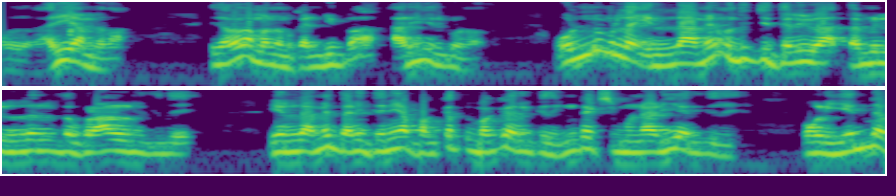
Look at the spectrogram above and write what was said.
ஒரு அறியாமை தான். இதெல்லாம் நம்ம நம்ம கண்டிப்பாக அறிஞ்சிருக்கணும். ஒன்றும் இல்லை எல்லாமே வந்துச்சு தெளிவாக தமிழ்ல இருந்து குரான் இருக்குது. எல்லாமே தனித்தனியாக பக்கத்து பக்கம் இருக்குது. இண்டெக்ஸ் முன்னாடியே இருக்குது. உங்களுக்கு என்ன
